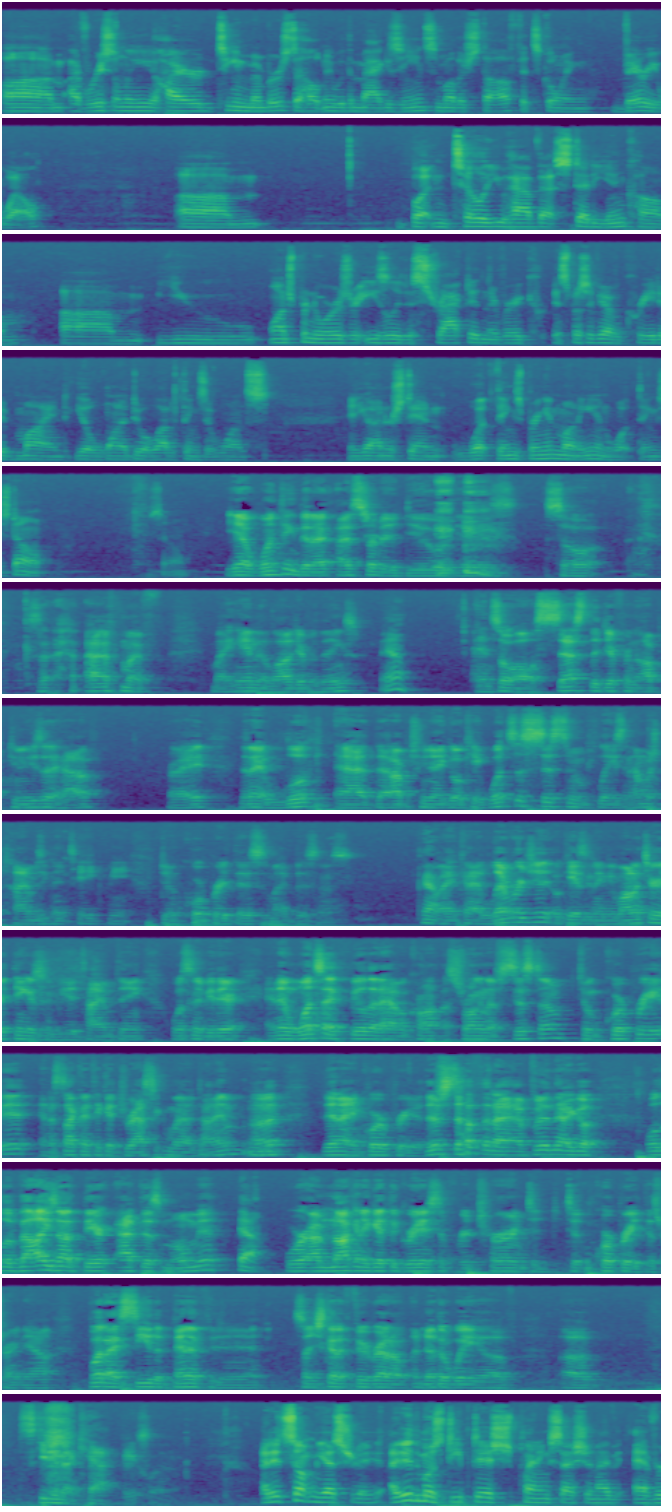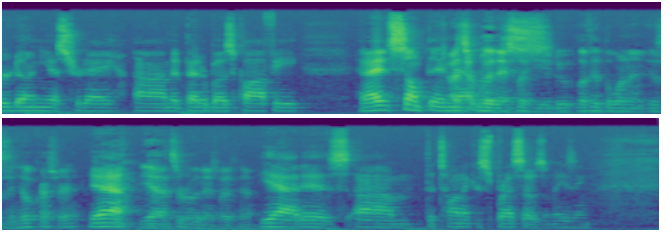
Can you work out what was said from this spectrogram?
Um, I've recently hired team members to help me with the magazine, some other stuff. It's going very well. Um, but until you have that steady income, um, you entrepreneurs are easily distracted, and they're very, especially if you have a creative mind, you'll want to do a lot of things at once, and you got to understand what things bring in money and what things don't. So Yeah, one thing that I, I started to do is so because I have my my hand in a lot of different things. yeah, And so I'll assess the different opportunities I have, right? Then I look at that opportunity. I go, okay, what's the system in place, and how much time is it going to take me to incorporate this in my business? Yeah, Right? Can I leverage it? Okay, it's going to be a monetary thing. It's going to be a time thing. What's going to be there? And then once I feel that I have a, cr- a strong enough system to incorporate it, and it's not going to take a drastic amount of time, Mm-hmm. uh, then I incorporate it. There's stuff that I, I put in there. I go, well, the value's not there at this moment yeah. where I'm not going to get the greatest of return to, to incorporate this right now, but I see the benefit in it. So I just got to figure out another way of, of skinning that cat, basically. I did something yesterday. I did the most deep dish planning session I've ever done yesterday um, at Better Buzz Coffee, and I did something That's that a really was, nice place. You do, look at the one was in Hillcrest, right? Yeah, Yeah, that's a really nice place. Yeah. yeah, it is. Um, the tonic espresso is amazing.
